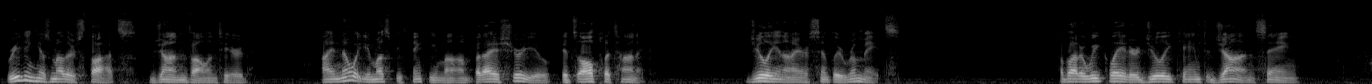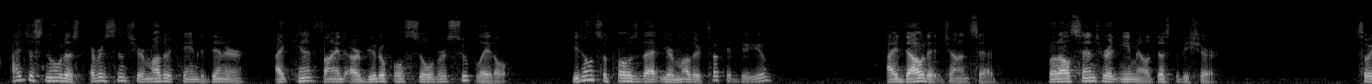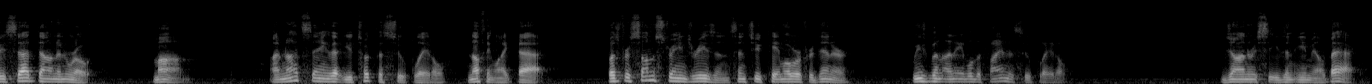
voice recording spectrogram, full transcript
Reading his mother's thoughts, John volunteered, I know what you must be thinking, Mom, but I assure you, it's all platonic. Julie and I are simply roommates. About a week later, Julie came to John saying, I just noticed ever since your mother came to dinner, I can't find our beautiful silver soup ladle. You don't suppose that your mother took it, do you? I doubt it, John said, but I'll send her an email just to be sure. So he sat down and wrote, Mom, I'm not saying that you took the soup ladle, nothing like that. But for some strange reason, since you came over for dinner, we've been unable to find the soup ladle. John received an email back.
